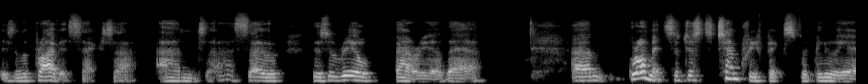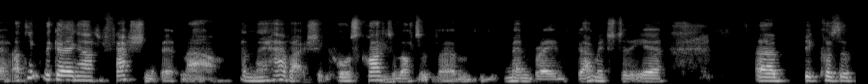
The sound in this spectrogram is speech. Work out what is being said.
is in the private sector. And uh, so there's a real barrier there. Um, grommets are just a temporary fix for glue ear. I think they're going out of fashion a bit now, and they have actually caused quite a lot of um, membrane damage to the ear uh, because of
